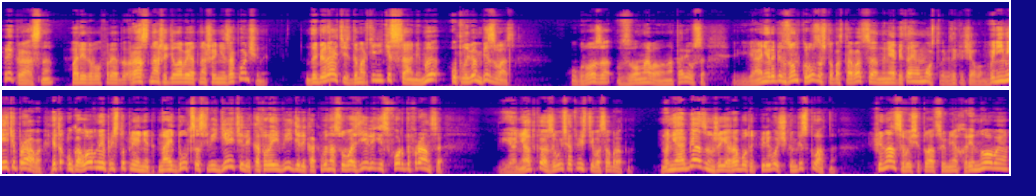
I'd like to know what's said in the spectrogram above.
«Прекрасно», — парировал Фреду, — «раз наши деловые отношения закончены, добирайтесь до Мартиники сами, мы уплывем без вас». Угроза взволновала нотариуса. «Я не Робинзон Крузо, чтобы оставаться на необитаемом острове!» — закричал он. «Вы не имеете права! Это уголовное преступление! Найдутся свидетели, которые видели, как вы нас увозили из Форда-Франца!» «Я не отказываюсь отвезти вас обратно!» Но не обязан же я работать переводчиком бесплатно. Финансовая ситуация у меня хреновая.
